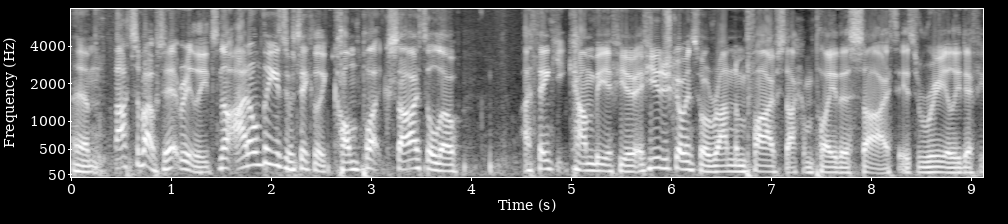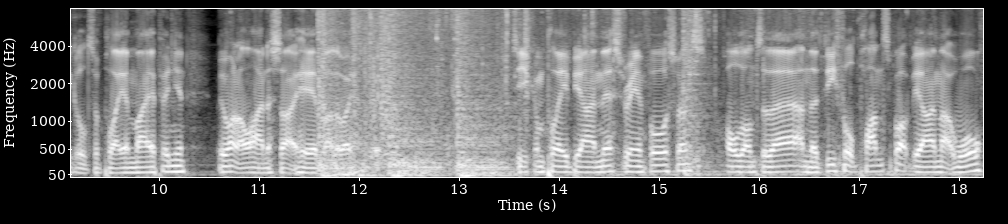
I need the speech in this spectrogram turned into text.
Um, that's about it, really. It's not. I don't think it's a particularly complex site, although I think it can be if you if you just go into a random five stack and play this site, it's really difficult to play in my opinion. We want a line of sight here, by the way. So you can play behind this reinforcements, hold on to there, and the default plant spot behind that wall.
